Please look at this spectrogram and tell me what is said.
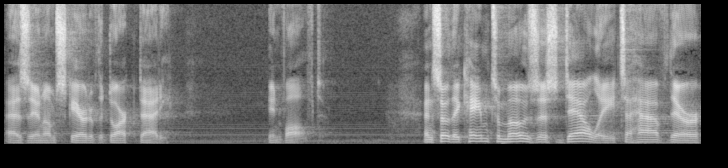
as in, I'm scared of the dark daddy, involved. And so they came to Moses daily to have their,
